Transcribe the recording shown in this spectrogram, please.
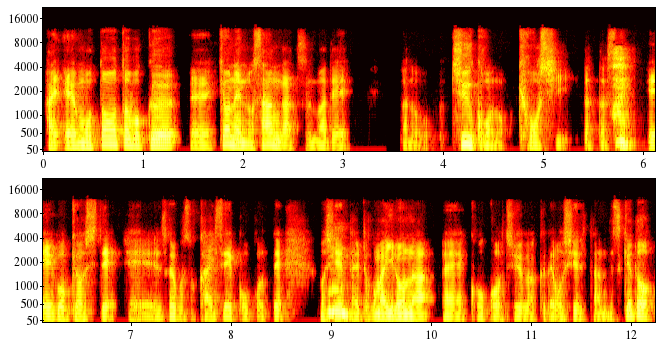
はい、えー、もともと僕、えー去年の3月まで、あの、中高の教師だったんですね。はい。英語教師で、えーそれこそ海星高校で教えたりとか、まあいろんな、えー高校、中学で教えてたんですけど、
